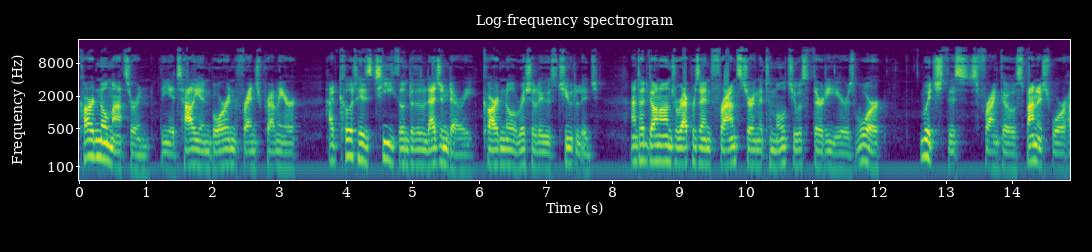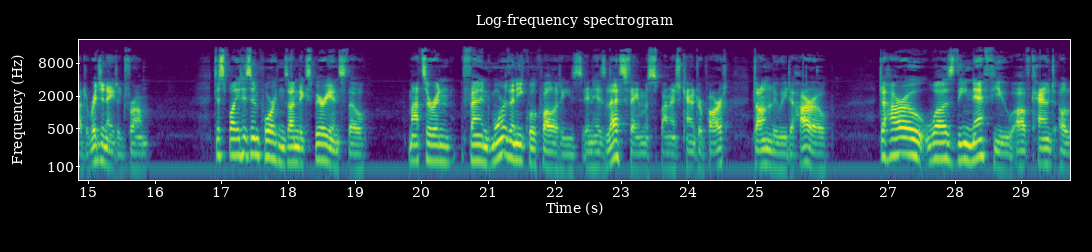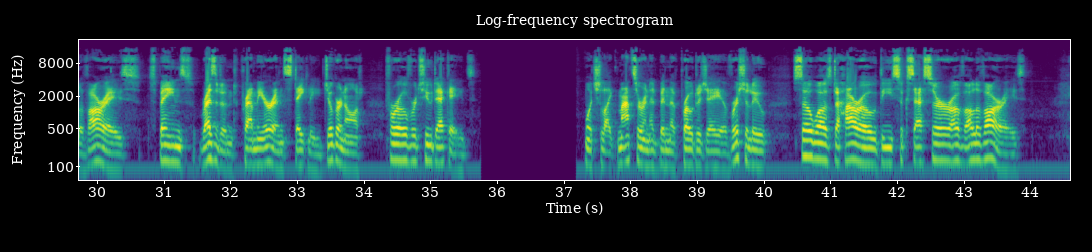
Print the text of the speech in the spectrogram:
Cardinal Mazarin, the Italian born French premier, had cut his teeth under the legendary Cardinal Richelieu's tutelage and had gone on to represent France during the tumultuous Thirty Years' War, which this Franco Spanish War had originated from. Despite his importance and experience, though, Mazarin found more than equal qualities in his less famous Spanish counterpart, Don Louis de Haro. De Haro was the nephew of Count Olivares, Spain's resident premier and stately juggernaut, for over two decades. Much like Mazarin had been the protege of Richelieu, so was de Haro the successor of Olivares.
